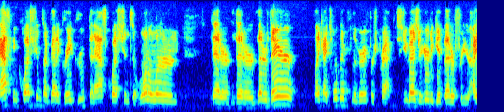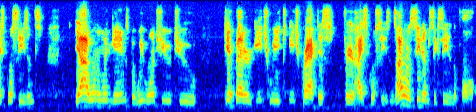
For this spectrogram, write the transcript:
asking questions. I've got a great group that ask questions that want to learn, that are that are that are there like I told them from the very first practice, you guys are here to get better for your high school seasons. Yeah, I want to win games, but we want you to get better each week, each practice for your high school seasons. I want to see them succeed in the fall.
